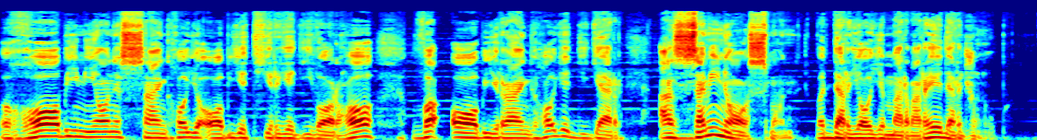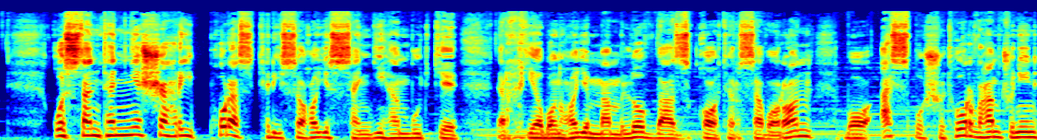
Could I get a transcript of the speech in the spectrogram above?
غابی میان سنگهای آبی تیره دیوارها و آبی رنگهای دیگر از زمین آسمان و دریای مرمره در جنوب. قسطنطنیه شهری پر از کلیساهای سنگی هم بود که در خیابانهای مملو و از قاطر سواران با اسب و شطور و همچنین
